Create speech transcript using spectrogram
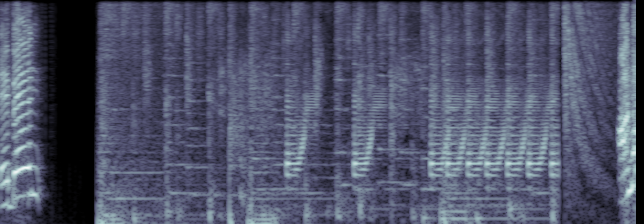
E ben Ana!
